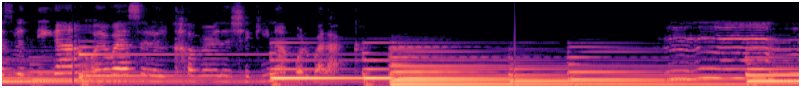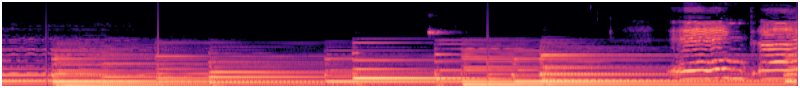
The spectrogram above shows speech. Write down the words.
Dios bendiga. Hoy voy a hacer el cover de Shekina por Barak. Entra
